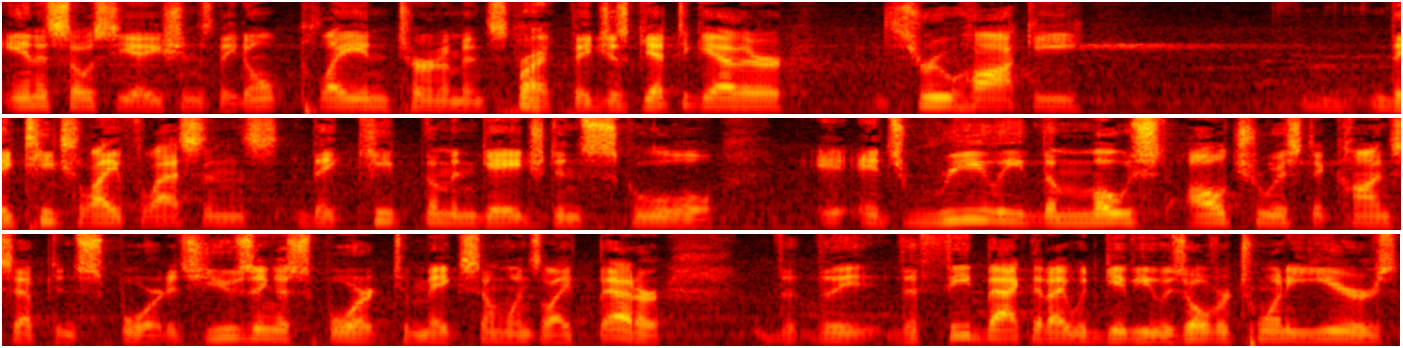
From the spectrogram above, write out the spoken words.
in associations, they don't play in tournaments. Right. They just get together through hockey. They teach life lessons, they keep them engaged in school. It's really the most altruistic concept in sport. It's using a sport to make someone's life better. The, the, the feedback that I would give you is over 20 years,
